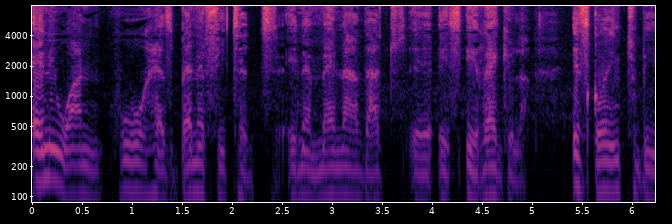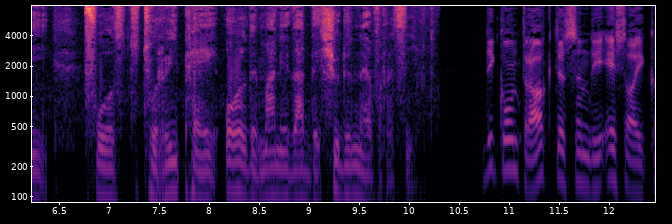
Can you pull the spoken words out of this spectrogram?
anyone who has benefited in a manner that uh, is irregular is going to be forced to repay all the money that they shouldn't have received. Die kontrak tussen die SAIK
